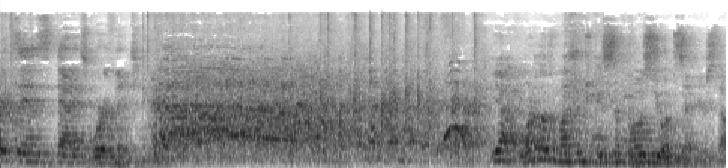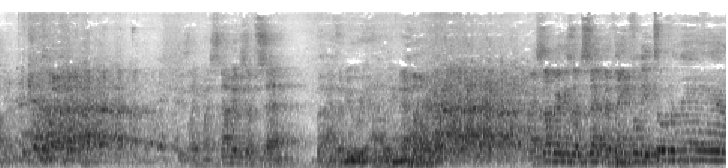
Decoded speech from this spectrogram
Difference is that it's worth it. Yeah, one of those mushrooms is supposed to upset your stomach. He's like, my stomach's upset, but I have a new reality now. My stomach is upset, but thankfully it's over there.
